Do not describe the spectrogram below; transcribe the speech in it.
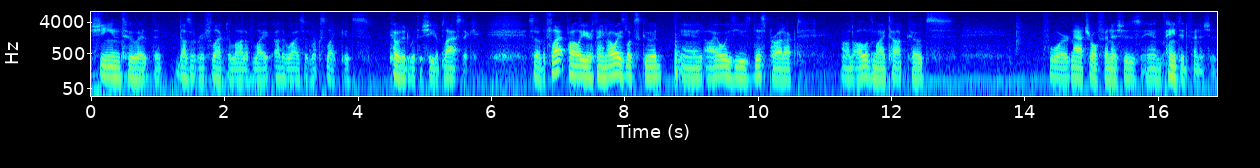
sheen to it that doesn't reflect a lot of light. Otherwise, it looks like it's coated with a sheet of plastic. So the flat polyurethane always looks good, and I always use this product on all of my top coats for natural finishes and painted finishes.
